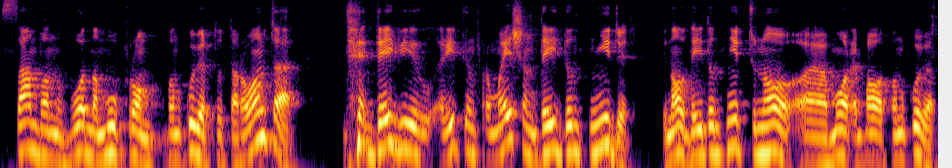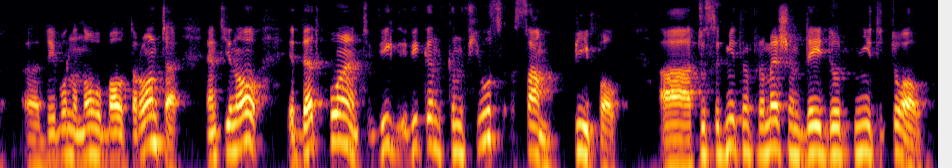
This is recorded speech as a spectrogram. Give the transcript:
someone wanna move from Vancouver to Toronto, they will read information, they don't need it. You know, they don't need to know uh, more about Vancouver. Uh, they want to know about Toronto. And, you know, at that point, we, we can confuse some people uh, to submit information they don't need at all.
